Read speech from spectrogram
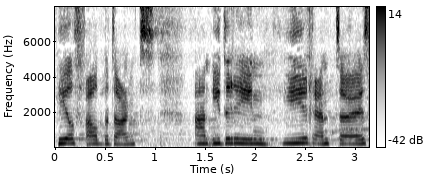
heel veel bedankt aan iedereen hier en thuis.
